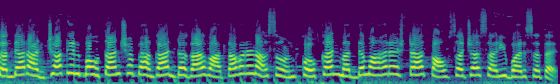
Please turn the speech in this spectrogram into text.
सध्या राज्यातील बहुतांश भागात ढगाळ वातावरण असून कोकण मध्य महाराष्ट्रात पावसाच्या सरी बरसत आहेत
